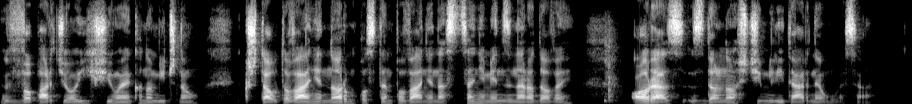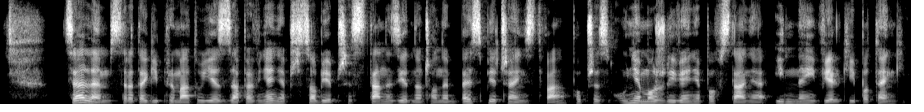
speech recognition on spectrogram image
w oparciu o ich siłę ekonomiczną, kształtowanie norm postępowania na scenie międzynarodowej oraz zdolności militarne USA. Celem strategii prymatu jest zapewnienie przy sobie przez Stany Zjednoczone bezpieczeństwa poprzez uniemożliwienie powstania innej wielkiej potęgi.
